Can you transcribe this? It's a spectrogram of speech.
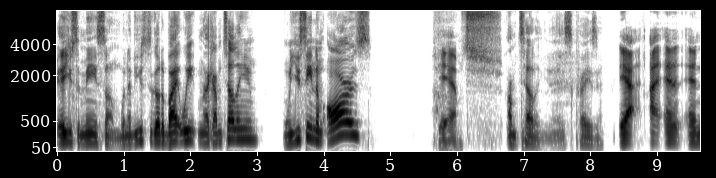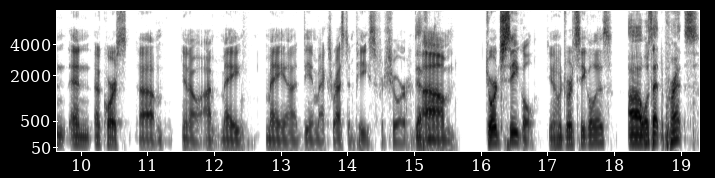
it used to mean something. Whenever you used to go to bike week, like I'm telling you, when you seen them R's, Yeah. I'm telling you, it's crazy. Yeah, I, and and and of course, um, you know, I may may uh, DMX rest in peace for sure. Definitely. Um, George Segal. Do you know who George Segal is? Uh, was that the Prince?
